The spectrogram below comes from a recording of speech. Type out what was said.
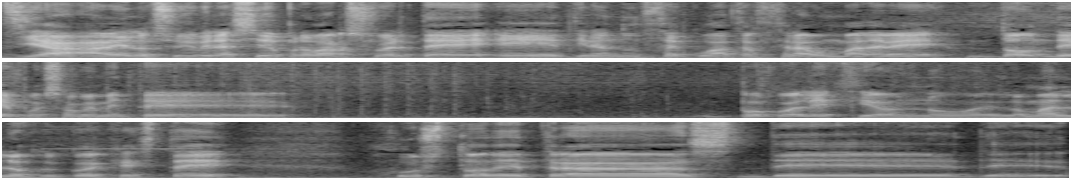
Ya, a ver, lo suyo hubiera sido probar suerte eh, tirando un C4 hacia la bomba de B. ¿Dónde? Pues obviamente... un poco de elección, ¿no? Lo más lógico es que esté justo detrás de, de,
